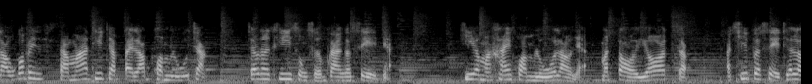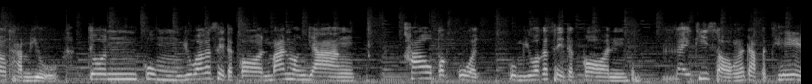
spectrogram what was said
เราก็ไปสามารถที่จะไปรับความรู้จากเจ้าหน้าที่ส่งเสริมการเกษตรเนี่ยที่จะมาให้ความรู้เราเนี่ยมาต่อยอดกับอาชีพเกษตรที่เราทำอยู่ จนกลุ่มยุวเกษตรกรบ้านวังยาง เข้าประกวดกลุ่มยุวเกษตรกรได้ที่สองระดับประเทศ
